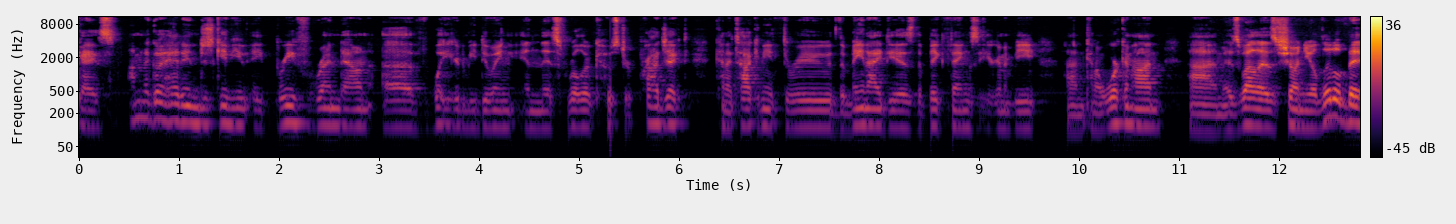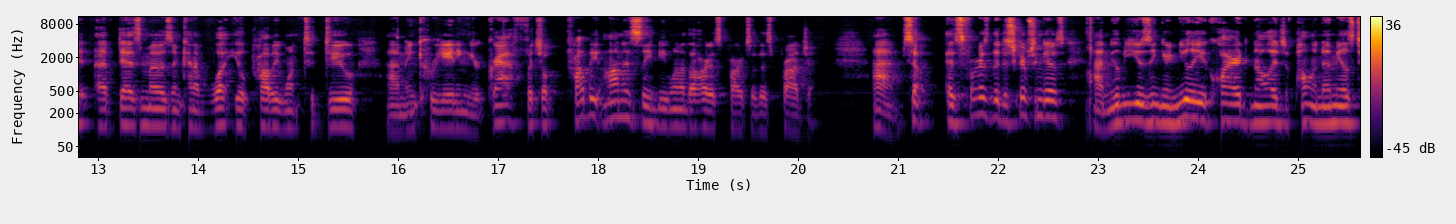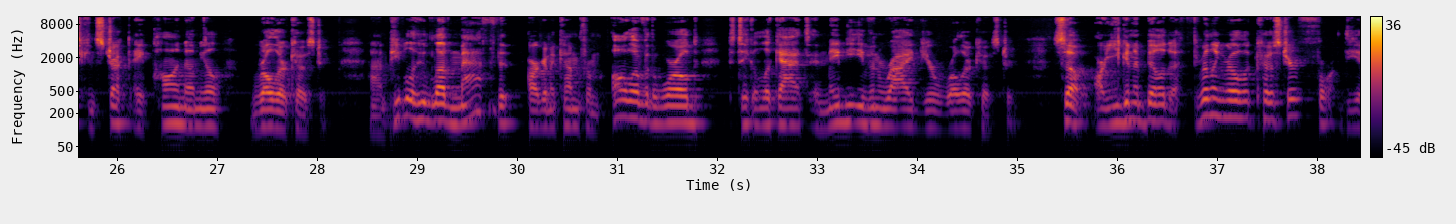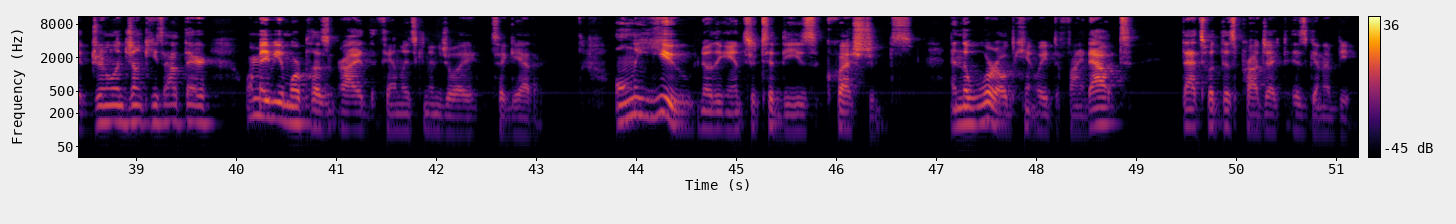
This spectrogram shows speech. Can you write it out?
guys, I'm going to go ahead and just give you a brief rundown of what you're going to be doing in this roller coaster project, kind of talking you through the main ideas, the big things that you're going to be um, kind of working on, um, as well as showing you a little bit of Desmos and kind of what you'll probably want to do um, in creating your graph, which will probably honestly be one of the hardest parts of this project. Um, so as far as the description goes, um, you'll be using your newly acquired knowledge of polynomials to construct a polynomial roller coaster. Um, people who love math that are going to come from all over the world to take a look at and maybe even ride your roller coaster. So, are you going to build a thrilling roller coaster for the adrenaline junkies out there, or maybe a more pleasant ride that families can enjoy together? Only you know the answer to these questions, and the world can't wait to find out. That's what this project is going to be.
